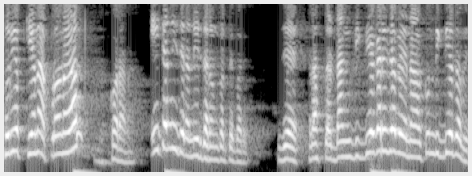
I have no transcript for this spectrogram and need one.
শরীয়ত কে না প্রণয়ন করা না। এইটা নিজেরা নির্ধারণ করতে পারে যে রাস্তার ডাং দিক দিয়ে গাড়ি যাবে না কোন দিক দিয়ে যাবে?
